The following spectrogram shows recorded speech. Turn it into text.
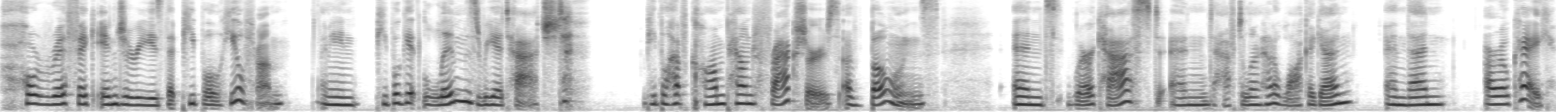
horrific injuries that people heal from. I mean, people get limbs reattached. people have compound fractures of bones and wear a cast and have to learn how to walk again and then are okay.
